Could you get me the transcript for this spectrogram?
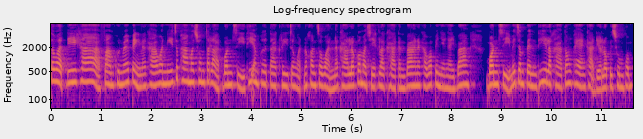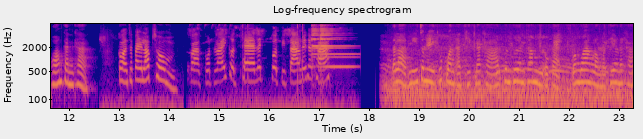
สวัสดีค่ะ ฟาร์มคุณแม่เป่งนะคะ วันนี้จะพามาชมตลาดบอนสีที่อำเภอตาคลีจังหวัดนครสวรรค์นะคะ แล้วก็มาเช็คราคากันบ้างนะคะ ว่าเป็นยังไงบ้าง บอนสีไม่จำเป็นที่ราคาต้องแพงค่ะ เดี๋ยวเราไปชมพร้อม ๆ กันค่ะ ก่อนจะไปรับชม ฝากกดไลค์ กดแชร์และกดติดตามด้วยนะคะ ตลาดนี้จะมีทุกวันอาทิตย์นะคะ เพื่อนๆ ถ้ามีโอกาสว่างๆ ลองมาเที่ยวนะคะ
